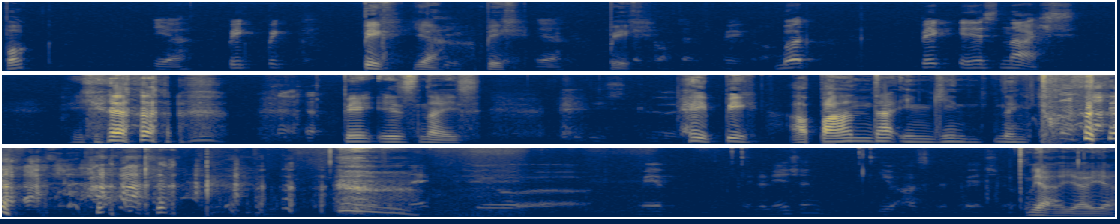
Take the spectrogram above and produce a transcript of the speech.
Pork? Yeah. Pig pig. Pig, yeah, pig. Yeah. Pig. But pig is nice. Yeah. Pig is nice. It is. Hey pig, apa anda ingin neng to uh, meet Indonesian, you ask the question. Yeah, yeah, yeah.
